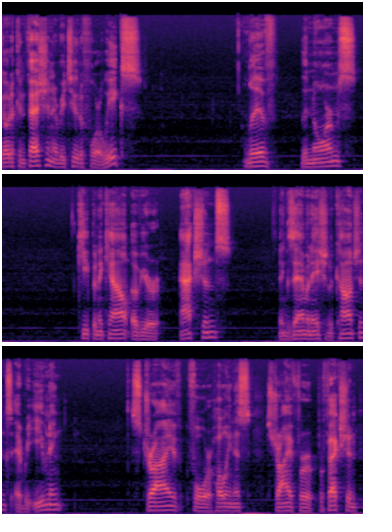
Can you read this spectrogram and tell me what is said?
Go to confession every two to four weeks. Live the norms. Keep an account of your actions. Examination of conscience every evening. Strive for holiness, strive for perfection,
